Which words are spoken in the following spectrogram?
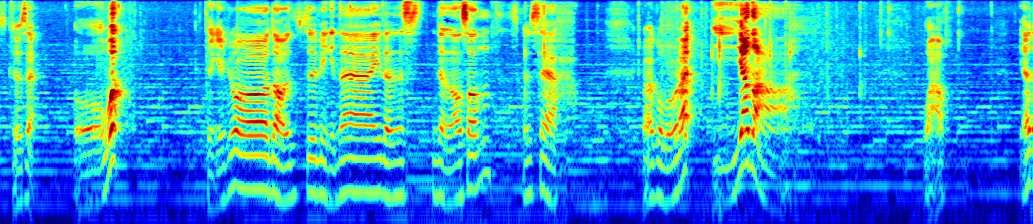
Skal vi se. Trenger ikke å dra ut vingene i denne, denne sanden. Skal vi se. Klarer jeg komme over der? Ja da! Wow. Ja,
